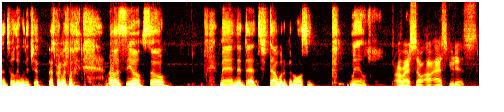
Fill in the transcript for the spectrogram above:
until they win the chip. That's pretty much what. It's, you know, so man, that that that would have been awesome, man. All right, so I'll ask you this:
